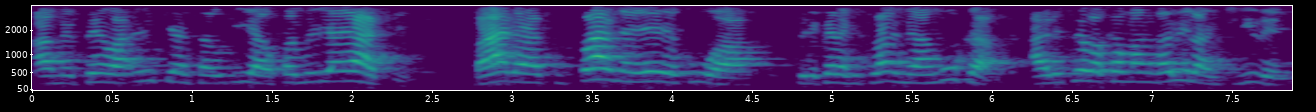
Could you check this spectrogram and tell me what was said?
amepewa nchi ya Saudia familia yake baada ya kufanya yeye kuwa serikali ya Kiislamu imeanguka alipewa kama ngawila nchi ile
